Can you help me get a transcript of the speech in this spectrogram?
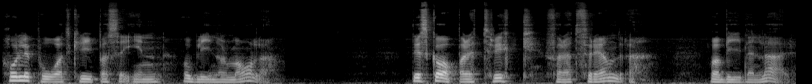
håller på att krypa sig in och bli normala. Det skapar ett tryck för att förändra vad Bibeln lär.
